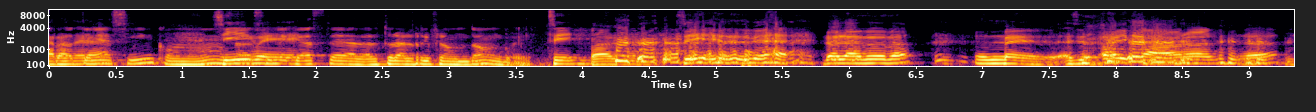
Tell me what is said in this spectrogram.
agarraderas. tenía cinco, ¿no? Sí, güey. le quedaste a la altura del rifle a un don, güey. Sí, sí, no lo dudo. Pero, así, ay, cabrón. ¿no?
